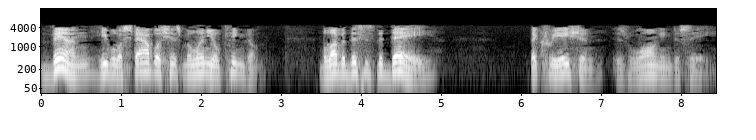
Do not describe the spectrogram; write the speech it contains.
Then he will establish his millennial kingdom. Beloved, this is the day that creation is longing to see.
